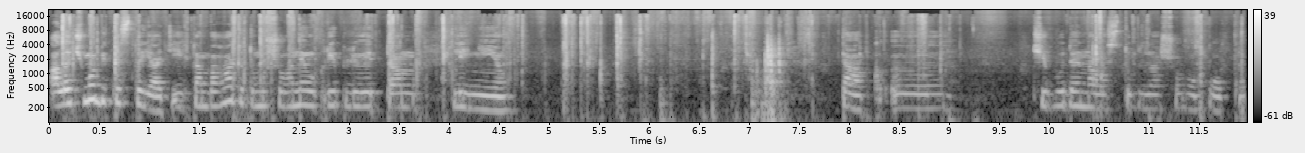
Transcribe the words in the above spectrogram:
Але чмобіки стоять, їх там багато, тому що вони укріплюють там лінію. Так, е, чи буде наступ з нашого боку?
